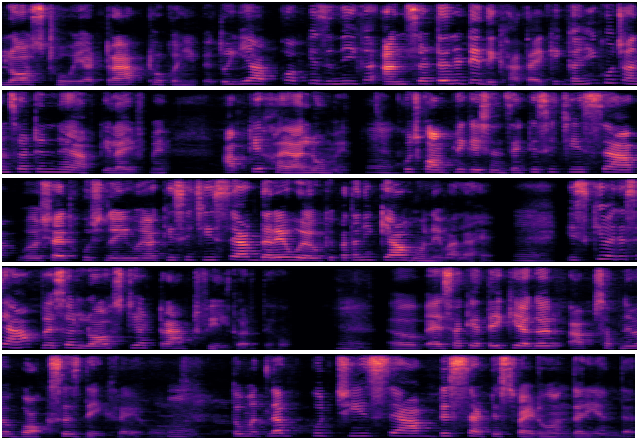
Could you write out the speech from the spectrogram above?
लॉस्ट हो या ट्रैप्ड हो कहीं पे तो ये आपको आपकी ज़िंदगी का अनसर्टेनिटी दिखाता है कि कहीं कुछ अनसर्टेन है आपकी लाइफ में आपके ख्यालों में। हम्म। कुछ कॉम्प्लिकेशन है किसी चीज़ से आप शायद खुश नहीं हो या किसी चीज़ से आप डरे हुए हो कि पता नहीं क्या होने वाला है। हम्म, इसकी वजह से आप वैसे लॉस्ट या ट्रैप्ड फील करते हो। हम्म, ऐसा कहते हैं कि अगर आप सपने में बॉक्सेस देख रहे हो हम्म, तो मतलब कुछ चीज़ से आप डिससेटिस्फाइड हो अंदर ही अंदर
